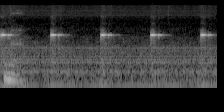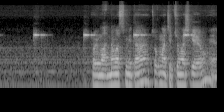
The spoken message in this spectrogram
네. 얼마 안 남았습니다. 조금만 집중하시게요. 예.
